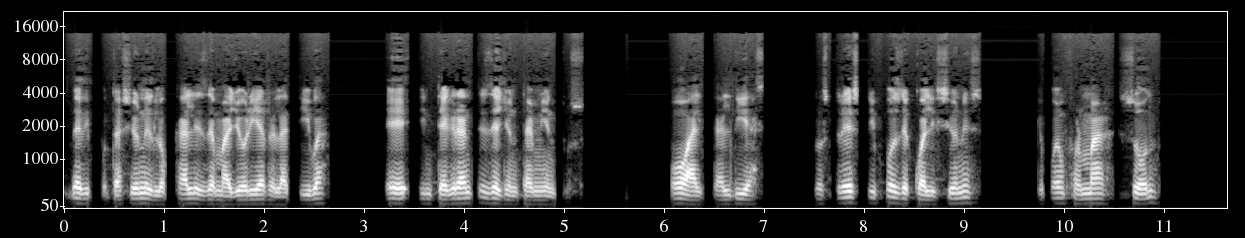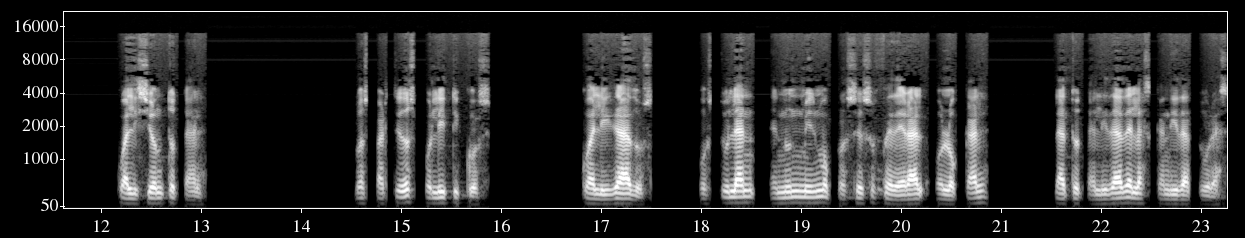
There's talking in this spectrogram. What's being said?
de diputaciones locales de mayoría relativa e integrantes de ayuntamientos o alcaldías. Los tres tipos de coaliciones que pueden formar son coalición total. Los partidos políticos coaligados postulan en un mismo proceso federal o local la totalidad de las candidaturas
